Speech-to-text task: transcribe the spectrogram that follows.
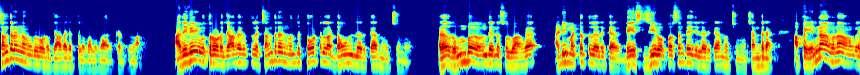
சந்திரன் அவங்களோட ஜாதகத்துல வலுவா இருக்கிறது தான் அதுவே ஒருத்தரோட ஜாதகத்துல சந்திரன் வந்து டோட்டலா டவுன்ல இருக்காருன்னு வச்சுக்கோங்க. அதாவது ரொம்ப வந்து என்ன சொல்லுவாங்க அடிமட்டத்தில் இருக்கார். பேஸ் ஜீரோ பர்சன்டேஜில் இருக்காருன்னு வச்சுக்கோங்க சந்திரன். அப்போ என்ன ஆகுனா அவங்கள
